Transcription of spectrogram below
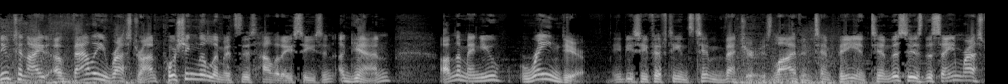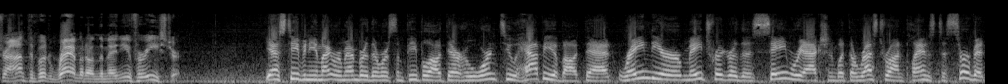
New tonight, a Valley restaurant pushing the limits this holiday season again. On the menu, reindeer. ABC 15's Tim Vetscher is live in Tempe. And Tim, this is the same restaurant that put rabbit on the menu for Easter. Yeah, Stephen, you might remember there were some people out there who weren't too happy about that. Reindeer may trigger the same reaction, but the restaurant plans to serve it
